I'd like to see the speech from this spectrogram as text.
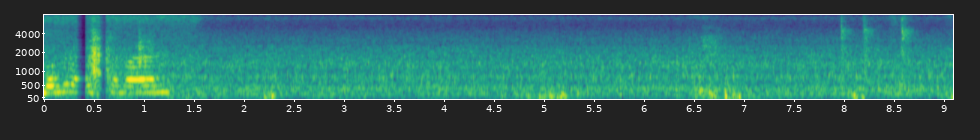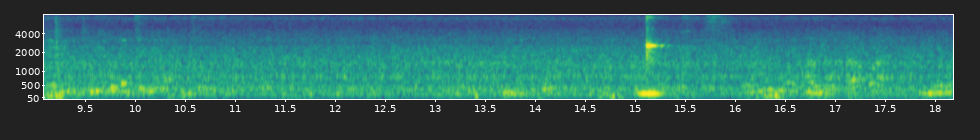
বন্ধু সবার সেদিন তুমি করেছিলে? ভালো খারাপ হয়? তোমা বাবু কয়টা বুঝলাম না কি বলব একটাই এইটুকুনি তো। আমার বলে কিছু যাবে একটা আ- ওইটাই তো আশি টাকা। বলল, বলল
